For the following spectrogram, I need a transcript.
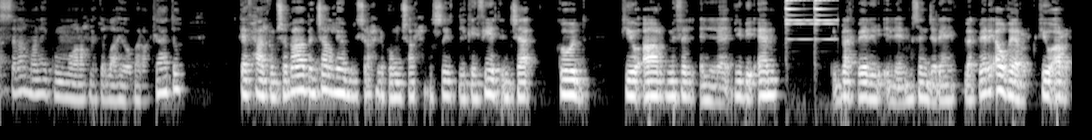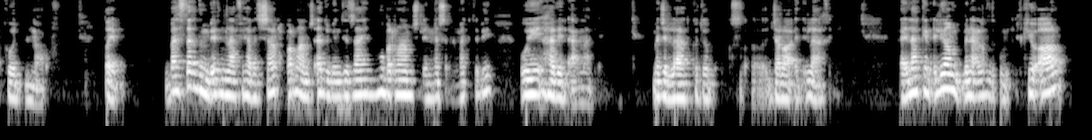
السلام عليكم ورحمة الله وبركاته. كيف حالكم شباب؟ إن شاء الله اليوم بنشرح لكم شرح بسيط لكيفية إنشاء QR code مثل ال BBM البلاك بيري اللي الماسنجر يعني بلاك بيري أو غير QR code المعروف. طيب بستخدم بإذن الله في هذا الشرح برنامج أدوبي انديزاين هو برنامج للنشر المكتبي وهذه الأعمال يعني مجلات كتب جرائد إلى آخره. لكن اليوم بنعرض لكم ال QR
